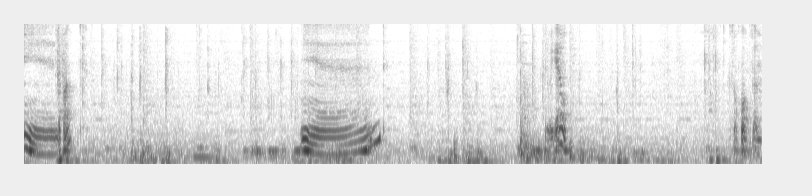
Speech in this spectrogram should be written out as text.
And a bunk. And there we go. That's all of them.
